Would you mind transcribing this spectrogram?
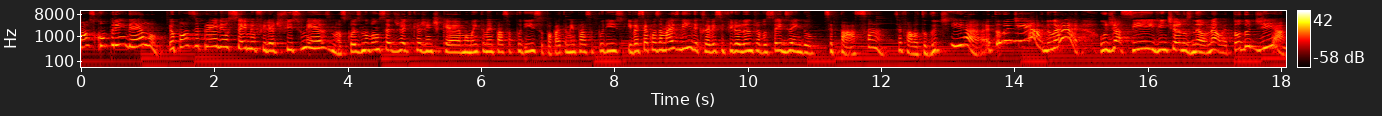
posso compreendê-lo. Eu posso dizer para ele: eu sei, meu filho, é difícil mesmo, as coisas não vão ser do jeito que a gente quer, a mamãe também passa por isso, o papai também passa por isso. E vai ser a coisa mais linda que você vai ver esse filho olhando para você e dizendo: Você passa? Você fala todo dia. É todo dia, não é? Um dia sim, 20 anos não. Não, é todo dia.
